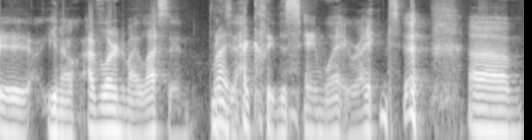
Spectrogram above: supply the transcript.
uh, you know I've learned my lesson Right. exactly the same way, right? um,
